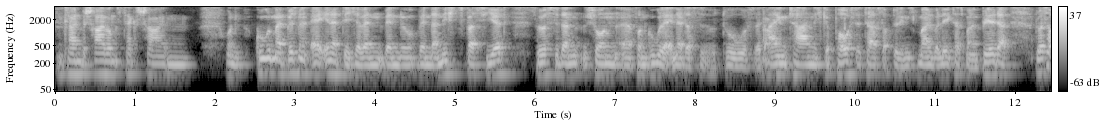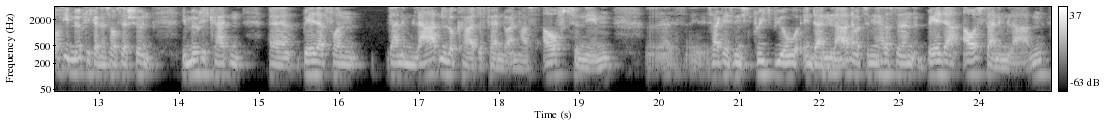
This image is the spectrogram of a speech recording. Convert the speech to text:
einen kleinen Beschreibungstext schreiben. und Google My Business erinnert dich ja, wenn wenn du wenn da nichts passiert, wirst du dann schon äh, von Google erinnert, dass du, du seit einigen Tagen nicht gepostet hast, ob du dir nicht mal überlegt hast, mal Bilder. Du hast auch die Möglichkeit, das ist auch sehr schön, die Möglichkeiten äh, Bilder von deinem Ladenlokal, sofern du einen hast, aufzunehmen. Äh, Ich sage jetzt nicht Street View in deinem Laden, aber zumindest Ja. hast du dann Bilder aus deinem Laden,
